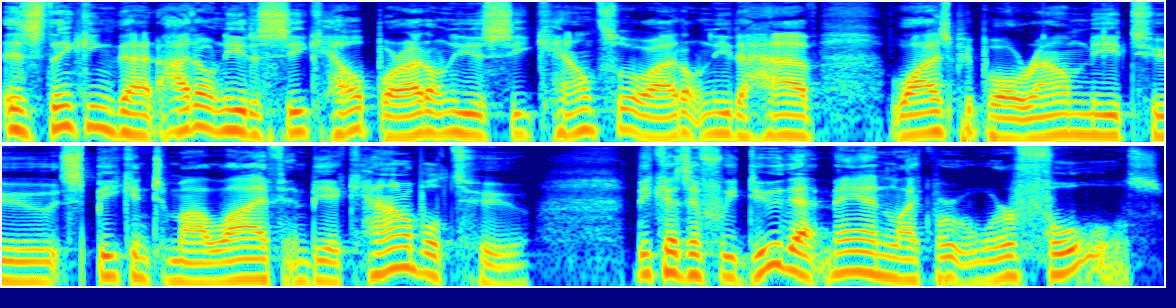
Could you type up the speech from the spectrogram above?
Is thinking that I don't need to seek help or I don't need to seek counsel or I don't need to have wise people around me to speak into my life and be accountable to. Because if we do that, man, like we're, we're fools.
